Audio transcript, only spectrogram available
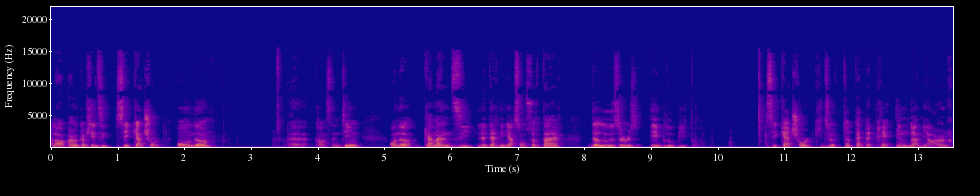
Alors, un, comme je t'ai dit, c'est quatre shorts. On a euh, Constantine, on a Kamandi, le dernier garçon sur Terre, The Losers et Blue Beetle. C'est quatre shorts qui durent tout à peu près une demi-heure.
